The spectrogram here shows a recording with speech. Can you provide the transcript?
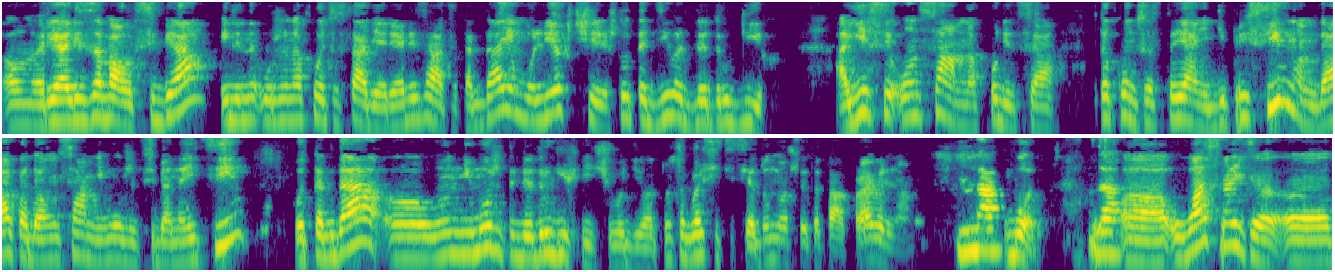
реализовал себя или уже находится в стадии реализации, тогда ему легче что-то делать для других. А если он сам находится в таком состоянии депрессивном, да, когда он сам не может себя найти, вот тогда э, он не может и для других ничего делать. Ну, согласитесь, я думаю, что это так, правильно? Да. Вот. Да. А, у вас, смотрите, э,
